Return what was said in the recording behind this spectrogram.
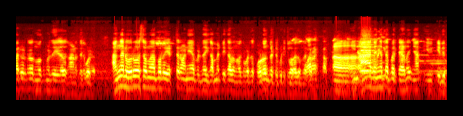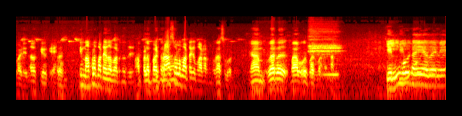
പരിവർത്തനം നോക്കുമ്പോഴത്തേക്ക് അത് കാണത്തില്ല. കൂടെ അങ്ങനെ ഒരു ദിവസം അപ്പോൾ എട്ടര മണിയായപ്പോഴത്തേക്ക് കമ്മിറ്റിക്കാർ നോക്കുമ്പോഴത്തേക്ക് കുടവും കെട്ടിപ്പിടിച്ച് ഉറങ്ങുന്നത് ആ രംഗത്തെ പറ്റിയാണ് ഞാൻ ഈ ഇത് പാടിയത്. മാപ്പിളപ്പാട്ട് ഏതാ പാടുന്നത്? മാപ്പിളപ്പാട്ട് പാട്ടൊക്കെ പാടാറുണ്ട്? പാട്ട്. ഞാൻ വേറെ ഒരു പാട്ട് പാടാം. കിൽമുടയവനെ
